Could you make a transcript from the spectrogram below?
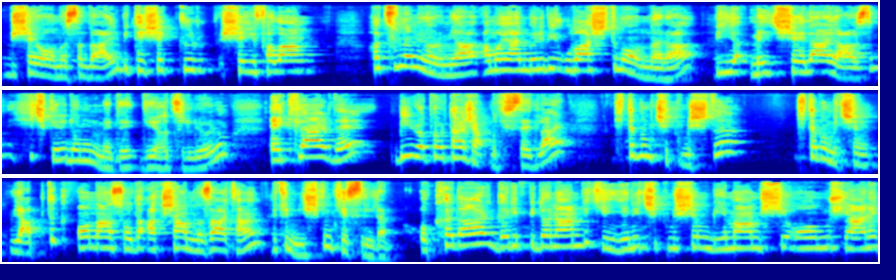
bir şey olmasına dair. Bir teşekkür şeyi falan Hatırlamıyorum ya ama yani böyle bir ulaştım onlara. Bir şeyler yazdım. Hiç geri dönülmedi diye hatırlıyorum. Ekler'de bir röportaj yapmak istediler. Kitabım çıkmıştı. Kitabım için yaptık. Ondan sonra da akşamla zaten bütün ilişkim kesildi. O kadar garip bir dönemdi ki yeni çıkmışım bilmem bir şey olmuş. Yani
